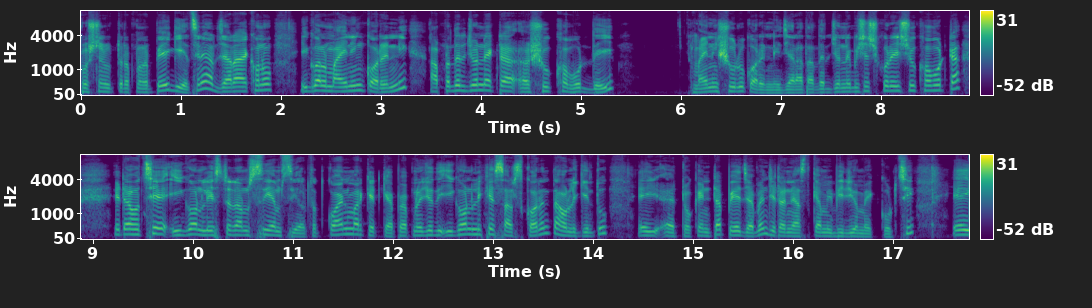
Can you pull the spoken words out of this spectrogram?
প্রশ্নের উত্তর আপনারা পেয়ে গিয়েছেন। আর যারা এখনও ইগল মাইনিং করেননি, আপনাদের জন্য একটা সুখবর দেই। মাইনিং শুরু করেননি, যারা তাদের জন্য বিশেষ করে এই সুখবরটা এটা হচ্ছে ইগন লিস্টেড অন সিএমসি অর্থাৎ কয়েন মার্কেট ক্যাপে আপনি যদি ইগন লিখে সার্চ করেন, তাহলে কিন্তু এই টোকেনটা পেয়ে যাবেন, যেটা নিয়ে আজকে আমি ভিডিও মেক করছি। এই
